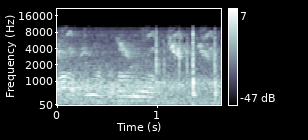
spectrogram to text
hot up here to hurry up.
